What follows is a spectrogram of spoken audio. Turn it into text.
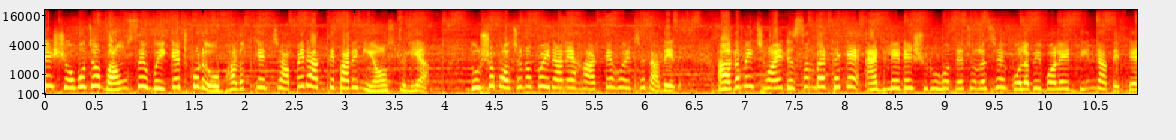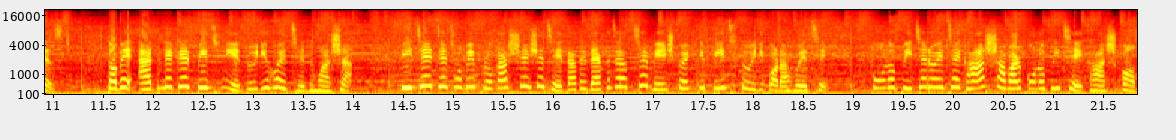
পার্থে সবুজ বাউন্সে উইকেট করেও ভারতকে চাপে রাখতে পারেনি অস্ট্রেলিয়া। দুশো রানে হারতে হয়েছে তাদের। আগামী ছয় ডিসেম্বর থেকে অ্যাডলেডে শুরু হতে চলেছে গোলাপি বলের দিন রাতের টেস্ট। তবে অ্যাডলেডের পিচ নিয়ে তৈরি হয়েছে ধোঁয়াশা। পিচের যে ছবি প্রকাশ্যে এসেছে, তাতে দেখা যাচ্ছে বেশ কয়েকটি পিচ তৈরি করা হয়েছে। কোনো পিচে রয়েছে ঘাস, আবার কোনো পিচে ঘাস কম।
